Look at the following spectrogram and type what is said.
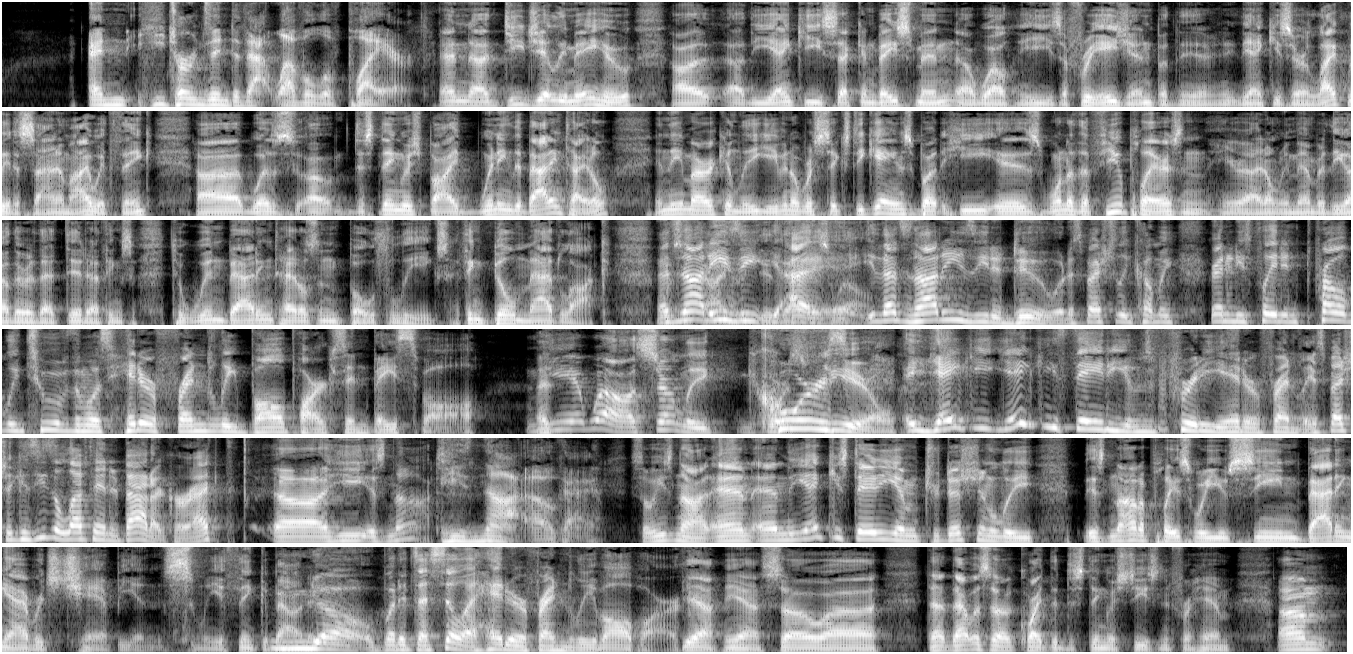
and he turns into that level of player. And uh, DJ LeMahieu, uh, uh, the Yankee second baseman, uh, well, he's a free agent, but the, the Yankees are likely to sign him, I would think, uh, was uh, distinguished by winning the batting title in the American League, even over 60 games. But he is one of the few players, and here I don't remember the other that did, I think, to win batting titles in both leagues. I think Bill Madlock. That's not easy. that I- well. That's not easy to do, and especially coming. Granted, he's played in probably two of the most hitter-friendly ballparks in baseball. Yeah, well, certainly Coors Coors Field. Yankee Yankee Stadium's pretty hitter friendly, especially because he's a left-handed batter. Correct? Uh, he is not. He's not. Okay. So he's not. And and the Yankee Stadium traditionally is not a place where you've seen batting average champions when you think about it. No, but it's a, still a hitter friendly ballpark. Yeah, yeah. So uh, that that was uh, quite the distinguished season for him. Um,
